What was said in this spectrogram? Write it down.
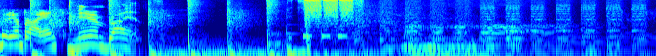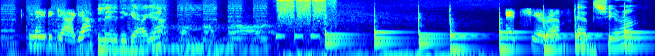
Miriam Bryant. Miriam Bryant, Lady Gaga. Lady Gaga, Ed Sheeran. Ed Sheeran,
